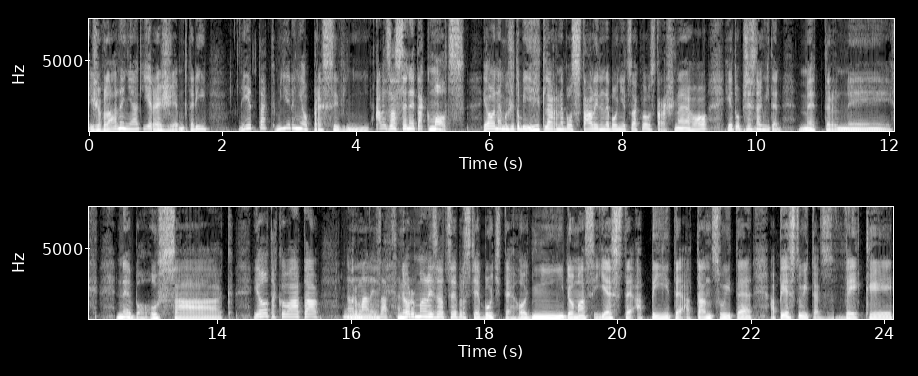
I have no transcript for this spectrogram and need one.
že vládne nějaký režim, který je tak mírně opresivní, ale zase ne tak moc. Jo, nemůže to být Hitler nebo Stalin nebo něco takového strašného. Je to přesně takový ten Metternich nebo Husák. Jo, taková ta... Normalizace. Mm, normalizace, prostě buďte hodní, doma si jeste a pijte a tancujte a pěstujte zvyky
